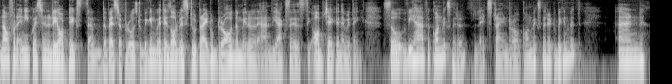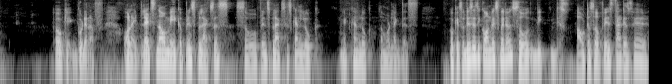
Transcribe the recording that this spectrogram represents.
Now for any question in ray optics, the, the best approach to begin with is always to try to draw the mirror and the axis, the object and everything. So we have a convex mirror. Let's try and draw a convex mirror to begin with. And okay, good enough. Alright, let's now make a principal axis. So principal axis can look, it can look somewhat like this. Okay, so this is the convex mirror. So the this outer surface that is where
